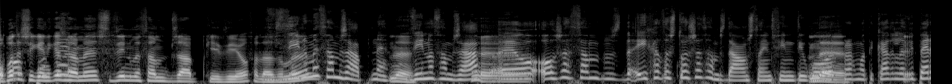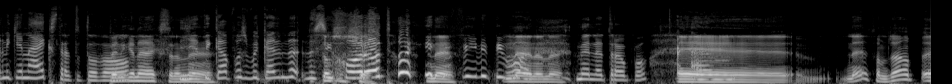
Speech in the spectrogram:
Οπότε σε γενικές γραμμές δίνουμε thumbs up και οι δύο, φαντάζομαι. Δίνουμε thumbs up, ναι. Ναι. Δίνω thumbs up. Ε, Ε, ο- όσα thumbs, είχα δώσει τόσα thumbs down στο Infinity War. Ναι. Πραγματικά, δηλαδή παίρνει και ένα έξτρα του το δω. Παίρνει και ένα έξτρα, ναι. Γιατί κάπως με κάνει να, να Το συγχωρώ το Ναι. Infinity War. Ναι, ναι, ναι. Με έναν τρόπο. Ε, ναι, thumbs up. Ε,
